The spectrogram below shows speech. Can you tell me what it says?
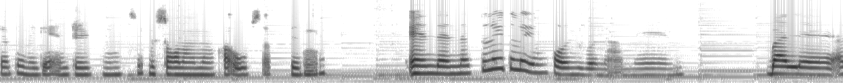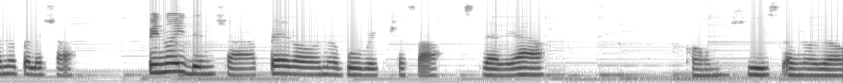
syempre nag-entertain. Gusto ko lang mga kausap din And then, nagtuloy-tuloy yung convo namin. Bale, ano pala siya? Pinoy din siya, pero nag-work siya sa Australia. Um, he's, ano daw,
